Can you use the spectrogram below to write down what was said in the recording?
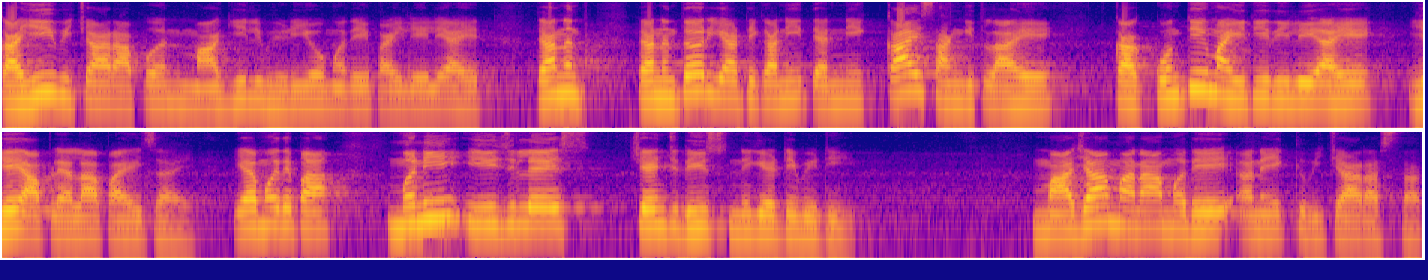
काही विचार आपण मागील व्हिडिओमध्ये पाहिलेले आहेत. त्यानंतर त्यानंतर या ठिकाणी त्यांनी काय सांगितलं आहे का कोणती माहिती दिली आहे हे आपल्याला पाहायचं आहे. यामध्ये पहा money is less change this negativity माझ्या मनामध्ये अनेक विचार असतात.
